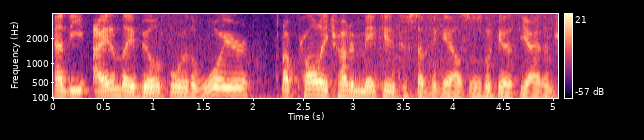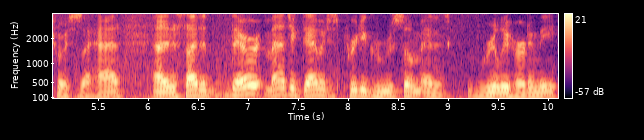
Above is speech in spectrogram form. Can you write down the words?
and the item that I built for the Warrior I'll probably try to make it into something else. I was looking at the item choices I had, and I decided their magic damage is pretty gruesome and it's really hurting me,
